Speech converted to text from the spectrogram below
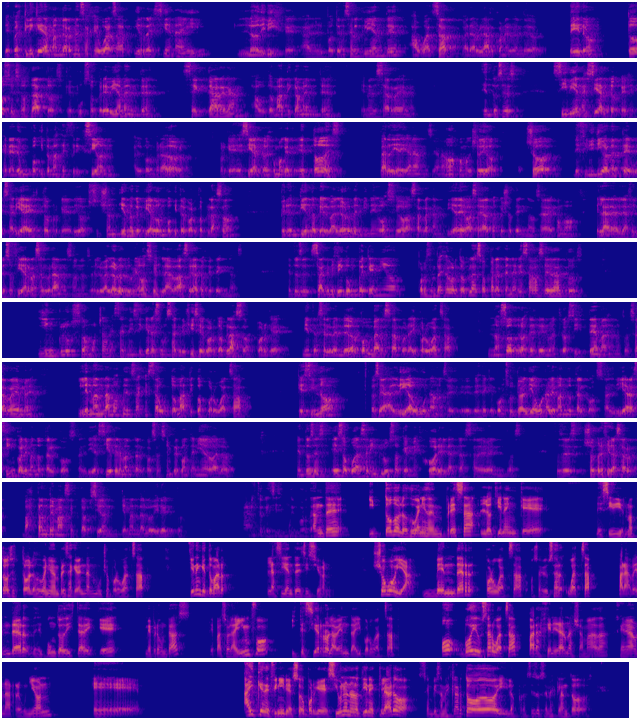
Después clique a mandar mensaje WhatsApp y recién ahí lo dirige al potencial cliente a WhatsApp para hablar con el vendedor. Pero todos esos datos que puso previamente se cargan automáticamente en el CRM. Entonces, si bien es cierto que le generé un poquito más de fricción al comprador, porque es cierto, es como que eh, todo es pérdida y ganancia, ¿no? Es como que yo digo, yo definitivamente usaría esto porque digo, yo entiendo que pierdo un poquito de corto plazo, pero entiendo que el valor de mi negocio va a ser la cantidad de base de datos que yo tengo. O sea, es como, es la, filosofía de Russell Branson. el valor de tu negocio es la base de datos que tengas. Entonces, sacrifico un pequeño porcentaje de corto plazo para tener esa base de datos Incluso muchas veces ni siquiera es un sacrificio de corto plazo, porque mientras el vendedor conversa por ahí por WhatsApp, nosotros desde nuestro sistema, desde nuestro CRM, le mandamos mensajes automáticos por WhatsApp, que si no, o sea, al día 1, no sé, desde que consultó al día 1 le mando tal cosa, al día 5 le mando tal cosa, al día 7 le mando tal cosa, siempre contenido de valor. Entonces, eso puede hacer incluso que mejore la tasa de ventas. Entonces, yo prefiero hacer bastante más esta opción que mandarlo directo. Para mí esto que sí es muy importante y todos los dueños de empresa lo tienen que decidir, ¿no? Todos, todos los dueños de empresa que vendan mucho por WhatsApp tienen que tomar la siguiente decisión. Yo voy a vender por WhatsApp, o sea, voy a usar WhatsApp para vender desde el punto de vista de que me preguntas, te paso la info y te cierro la venta ahí por WhatsApp. o voy a usar WhatsApp para generar una llamada, generar una reunión. Eh, hay que definir eso, porque si uno no lo tiene claro, se empieza a mezclar todo y los procesos se mezclan todos.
